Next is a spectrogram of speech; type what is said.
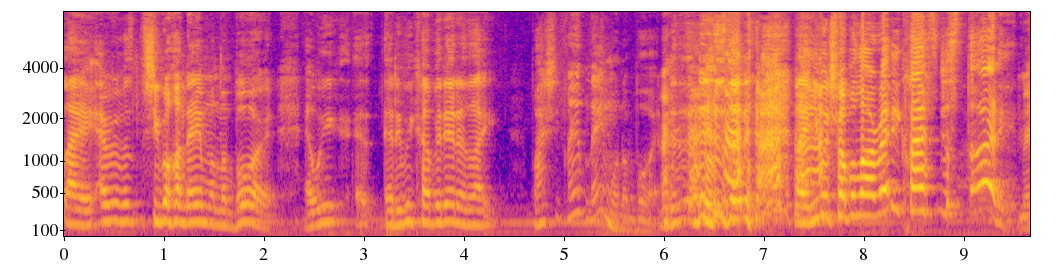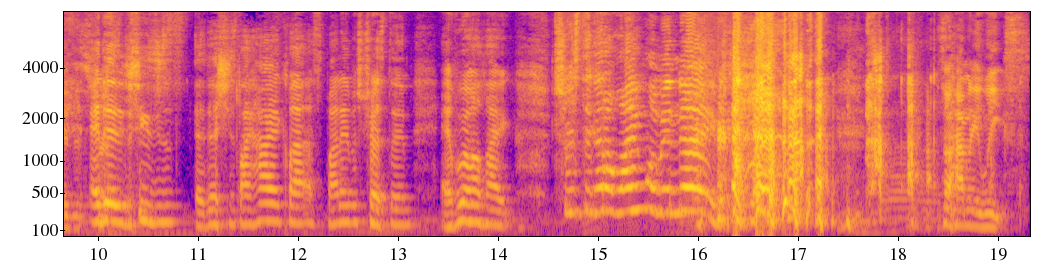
like everyone, she wrote her name on the board, and we and then we covered it and like. Why she put her name on the board? like you in trouble already? Class just started. And then she's just and then she's like, "Hi, class. My name is Tristan." And we're all like, "Tristan got a white woman name." So how many weeks?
